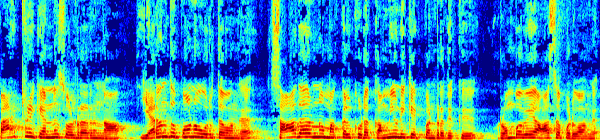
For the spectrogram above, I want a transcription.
பேட்ரிக் என்ன சொல்கிறாருன்னா இறந்து போன ஒருத்தவங்க சாதாரண மக்கள் கூட கம்யூனிகேட் பண்ணுறதுக்கு ரொம்பவே ஆசைப்படுவாங்க.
